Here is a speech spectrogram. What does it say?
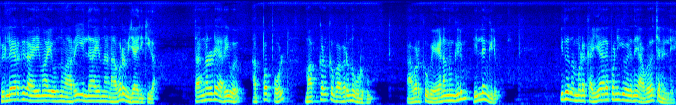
പിള്ളേർക്ക് കാര്യമായി ഒന്നും അറിയില്ല എന്നാണ് അവർ വിചാരിക്കുക. തങ്ങളുടെ അറിവ് അപ്പപ്പോൾ മക്കൾക്ക് പകർന്നു കൊടുക്കും. അവർക്ക് വേണമെങ്കിലും ഇല്ലെങ്കിലും. ഇത് നമ്മുടെ കയ്യാലപ്പണിക്ക് വരുന്ന അവതച്ചനല്ലേ?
